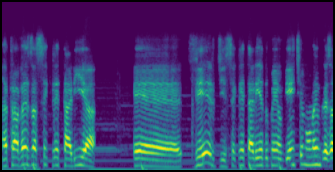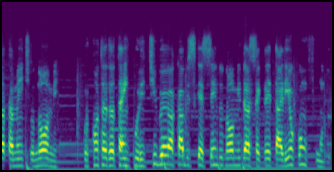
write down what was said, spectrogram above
através da Secretaria é, Verde, Secretaria do Meio Ambiente, eu não lembro exatamente o nome, por conta de eu estar em Curitiba, eu acabo esquecendo o nome da secretaria, eu confundo.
